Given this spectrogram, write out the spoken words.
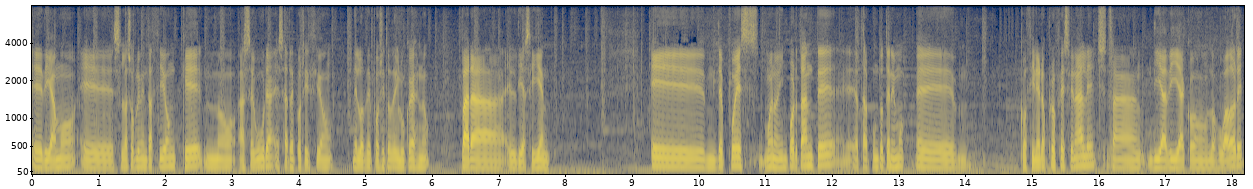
eh, digamos, es la suplementación que nos asegura esa reposición de los depósitos de glucógeno para el día siguiente. Eh, después, bueno, importante, eh, hasta el punto tenemos eh, cocineros profesionales que están día a día con los jugadores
